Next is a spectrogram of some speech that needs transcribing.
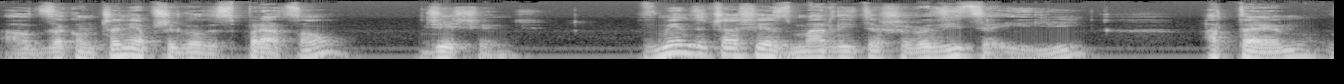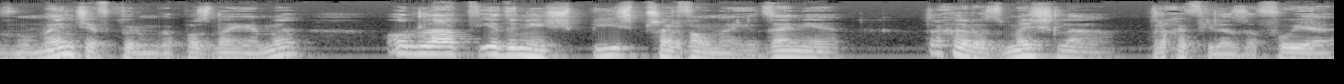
a od zakończenia przygody z pracą 10. W międzyczasie zmarli też rodzice Ili, a ten, w momencie, w którym go poznajemy, od lat jedynie śpi z przerwą na jedzenie, trochę rozmyśla, trochę filozofuje,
